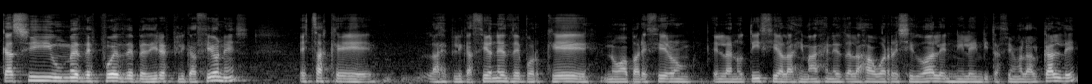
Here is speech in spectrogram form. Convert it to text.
Casi un mes después de pedir explicaciones, estas que las explicaciones de por qué no aparecieron en la noticia las imágenes de las aguas residuales ni la invitación al alcalde,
